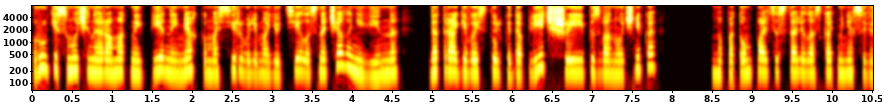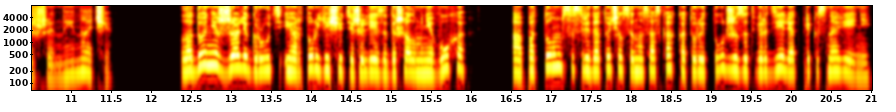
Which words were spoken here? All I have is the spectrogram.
Руки, смоченные ароматной пеной, мягко массировали мое тело, сначала невинно, дотрагиваясь только до плеч, шеи и позвоночника, но потом пальцы стали ласкать меня совершенно иначе. Ладони сжали грудь, и Артур еще тяжелее задышал мне в ухо, а потом сосредоточился на сосках, которые тут же затвердели от прикосновений.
